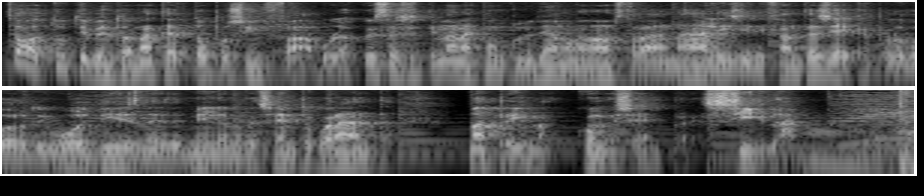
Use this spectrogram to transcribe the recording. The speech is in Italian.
Ciao a tutti e bentornati a Topos in Fabula. Questa settimana concludiamo la nostra analisi di fantasia, il capolavoro di Walt Disney del 1940, ma prima, come sempre, sigla.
